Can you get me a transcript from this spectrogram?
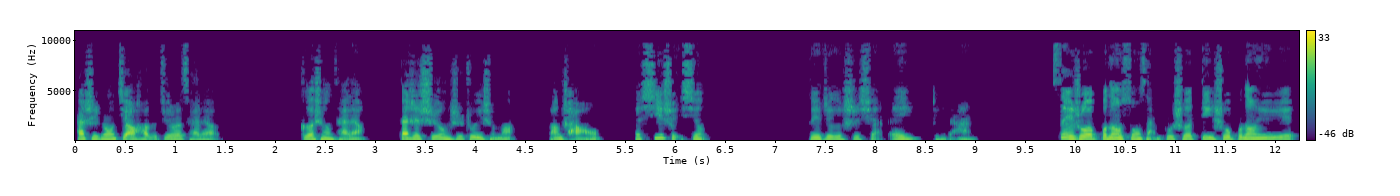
它是一种较好的绝热材料。隔声材料，但是使用时注意什么？防潮，它吸水性，所以这个是选 A 这个答案。C 说不能松散铺设，D 说不能与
